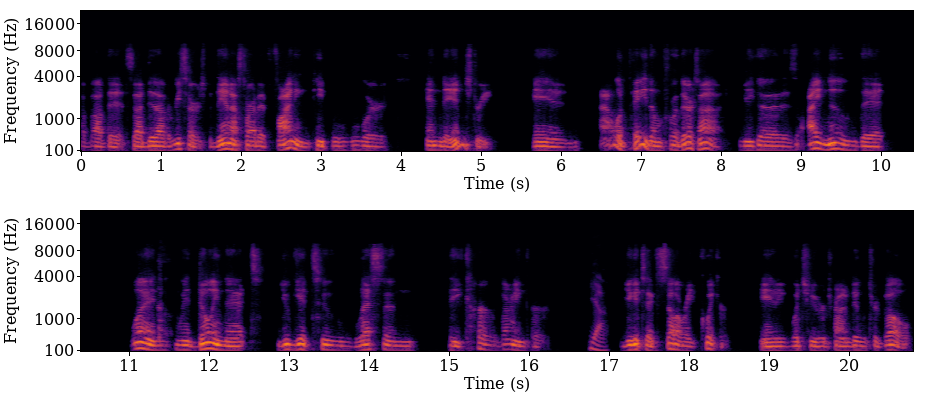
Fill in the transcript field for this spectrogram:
about that. So I did all the research. But then I started finding people who were in the industry and I would pay them for their time because I knew that one, when doing that, you get to lessen the curve, learning curve yeah, you get to accelerate quicker in what you were trying to do with your goal.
